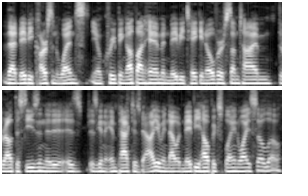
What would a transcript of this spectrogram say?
that maybe Carson Wentz, you know, creeping up on him and maybe taking over sometime throughout the season is is going to impact his value. I mean, that would maybe help explain why he's so low.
